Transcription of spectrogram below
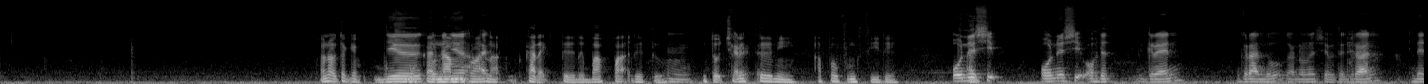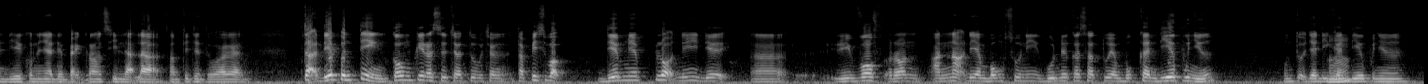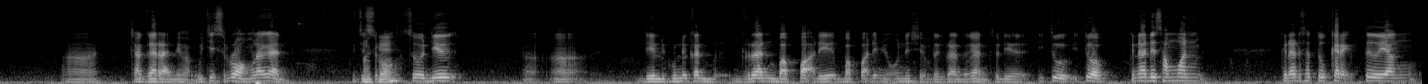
not talking Dia Bukan kononnya Namron ad- lah Karakter dia Bapak dia tu. Hmm, Untuk cerita karakter. ni Apa fungsi dia? Ownership ownership of the grant grant tu kan ownership of the grant and then dia kononnya ada background silat lah something macam tu lah kan. Tak dia penting. Kau mungkin rasa macam tu macam tapi sebab dia punya plot ni dia uh, revolve around anak dia yang bongsu ni gunakan satu yang bukan dia punya untuk jadikan Hmm. dia punya uh, cagaran dia which is wrong lah kan which is Okay. wrong so dia uh, uh, dia gunakan grant bapak dia bapak dia punya ownership of the grant tu kan so dia itu itu kena ada someone kena ada satu karakter yang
